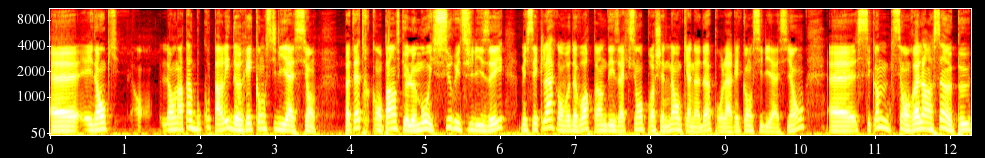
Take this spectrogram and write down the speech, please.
Euh, et donc on entend beaucoup parler de réconciliation. Peut-être qu'on pense que le mot est surutilisé, mais c'est clair qu'on va devoir prendre des actions prochainement au Canada pour la réconciliation. Euh, c'est comme si on relançait un peu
